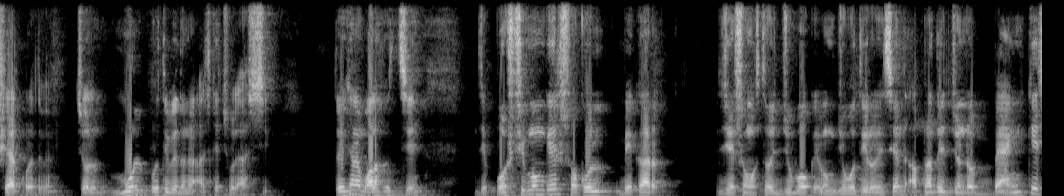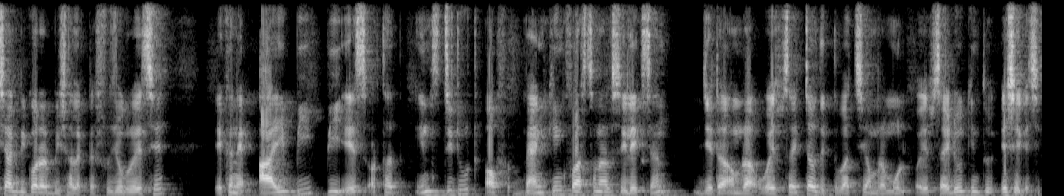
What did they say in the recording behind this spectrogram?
শেয়ার করে দেবেন। চলুন, মূল প্রতিবেদনে আজকে চলে আসছি। তো এখানে বলা হচ্ছে যে পশ্চিমবঙ্গের সকল বেকার যে সমস্ত যুবক এবং যুবতী রয়েছেন, আপনাদের জন্য ব্যাংকে চাকরি করার বিশাল একটা সুযোগ রয়েছে। এখানে আইবিপিএস অর্থাৎ institute of banking personnel selection যেটা আমরা ওয়েবসাইটটাও দেখতে পাচ্ছি, আমরা মূল ওয়েবসাইটেও কিন্তু এসে গেছি।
